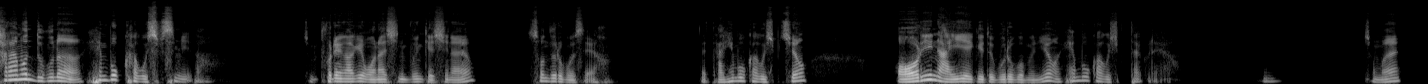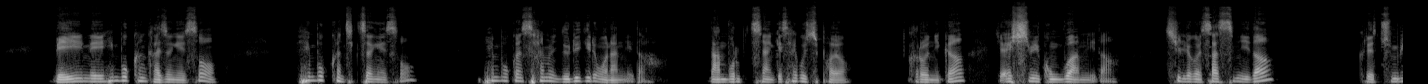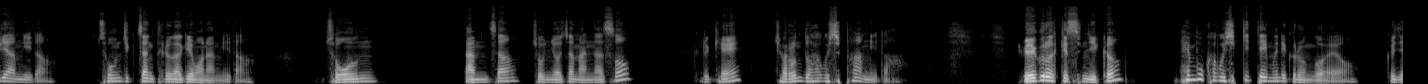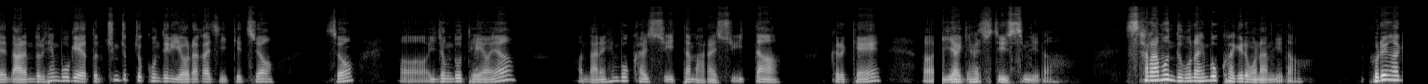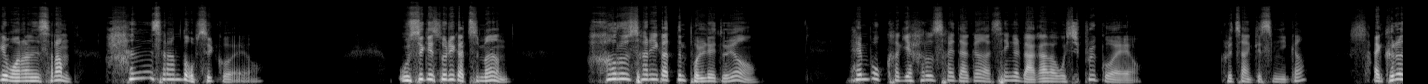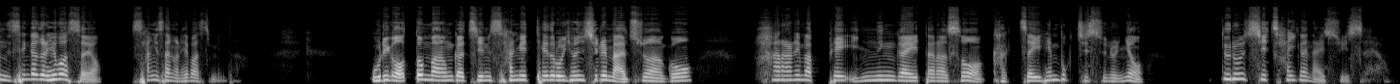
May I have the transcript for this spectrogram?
사람은 누구나 행복하고 싶습니다. 좀 불행하게 원하시는 분 계시나요? 손 들어보세요. 네, 다 행복하고 싶죠? 어린 아이에게도 물어보면요, 행복하고 싶다 그래요. 음, 정말 매일매일 행복한 가정에서, 행복한 직장에서, 행복한 삶을 누리기를 원합니다. 남부럽지 않게 살고 싶어요. 그러니까 열심히 공부합니다. 실력을 쌓습니다. 그래 준비합니다. 좋은 직장 들어가길 원합니다. 좋은 남자, 좋은 여자 만나서 그렇게 결혼도 하고 싶어 합니다. 왜 그렇겠습니까? 행복하고 싶기 때문에 그런 거예요. 그 이제 나름대로 행복의 어떤 충족 조건들이 여러 가지 있겠죠. 그래서 어, 이 정도 되어야 어, 나는 행복할 수 있다 말할 수 있다 그렇게 어, 이야기할 수도 있습니다. 사람은 누구나 행복하기를 원합니다. 불행하길 원하는 사람 한 사람도 없을 거예요. 우스갯소리 같지만 하루살이 같은 벌레도요, 행복하게 하루 살다가 생을 마감하고 싶을 거예요. 그렇지 않겠습니까? 아니, 그런 생각을 해봤어요. 상상을 해봤습니다. 우리가 어떤 마음가짐, 삶의 태도로 현실을 마주하고 하나님 앞에 있는가에 따라서 각자의 행복 지수는요, 뚜렷이 차이가 날 수 있어요.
